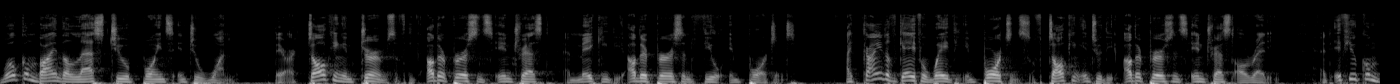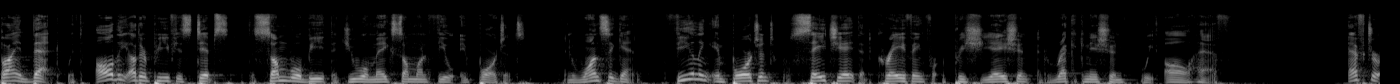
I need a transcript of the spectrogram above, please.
We'll combine the last two points into one. They are talking in terms of the other person's interest and making the other person feel important. I kind of gave away the importance of talking into the other person's interest already. And if you combine that with all the other previous tips, the sum will be that you will make someone feel important. And once again, feeling important will satiate that craving for appreciation and recognition we all have. After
